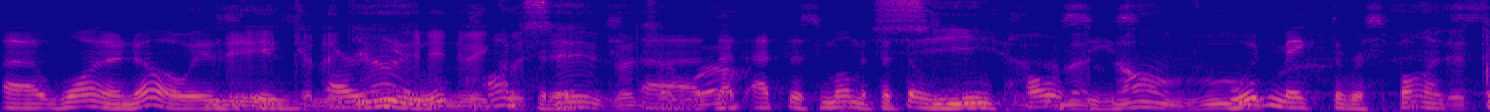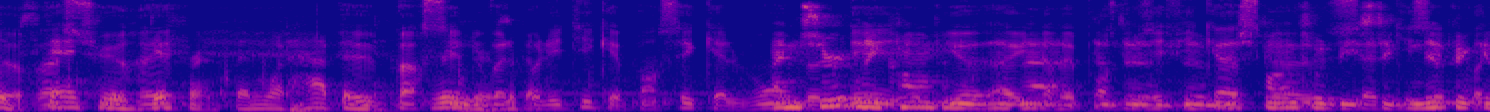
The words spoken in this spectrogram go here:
uh, want to know is, les is are Canadiens et les you Néo-Écossais confident veulent uh, savoir that at this moment that those si, new euh, policies maintenant, vous would make the response êtes substantially rassurés, different than what euh, happened par three ces years nouvelles ago? politiques et pensez qu'elles vont I'm certainly donner confident lieu à une that, réponse plus the, the efficace que response would be celle qui s'est significantly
